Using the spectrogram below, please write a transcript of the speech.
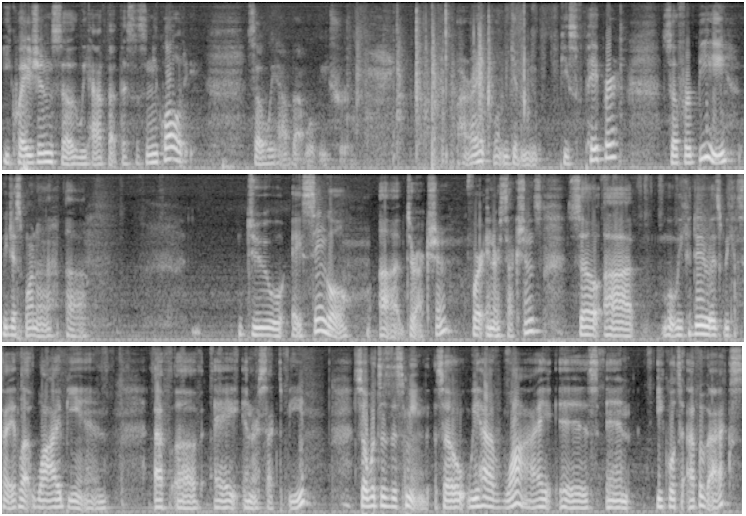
equations, so we have that this is an equality. So we have that will be true. All right, let me get a new piece of paper. So for B, we just want to uh, do a single uh, direction for intersections. So uh, what we could do is we could say let y be in f of a intersect b. So what does this mean? So we have y is in equal to f of x,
